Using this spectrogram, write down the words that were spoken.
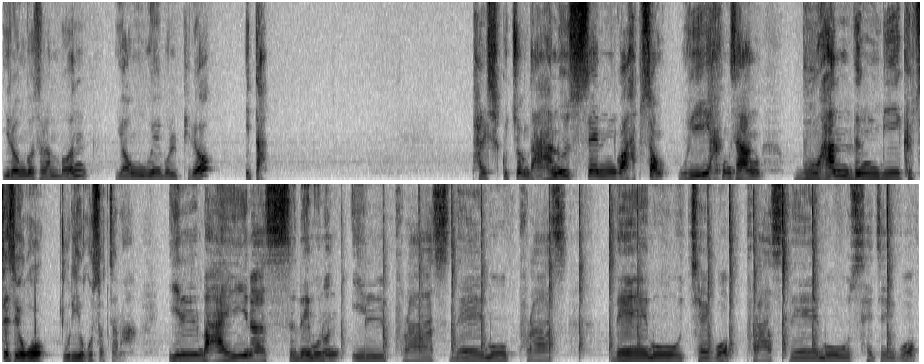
이런 것을 한번 연구해 볼 필요 있다. 89쪽 나눗셈과 합성 우리 항상 무한 등비 급수에서 요거 우리 요거 썼잖아. 1 마이너스 네모는 1 플러스 네모 플러스 네모 제곱 플러스 네모 세제곱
